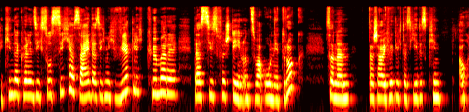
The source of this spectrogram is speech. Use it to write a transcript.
Die Kinder können sich so sicher sein, dass ich mich wirklich kümmere, dass sie es verstehen. Und zwar ohne Druck, sondern da schaue ich wirklich, dass jedes Kind auch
